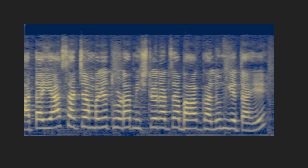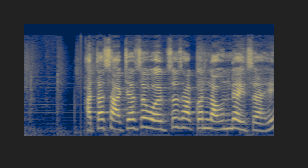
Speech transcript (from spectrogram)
आता या साच्यामध्ये थोडा मिश्रणाचा भाग घालून घेत आहे. आता साच्याचं वरचं झाकण लावून द्यायचं आहे.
